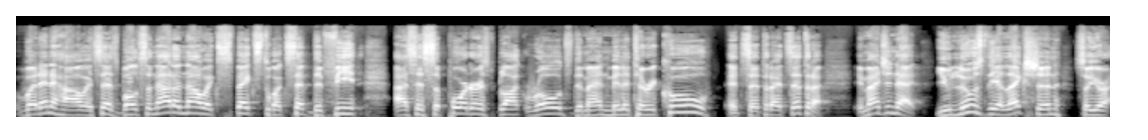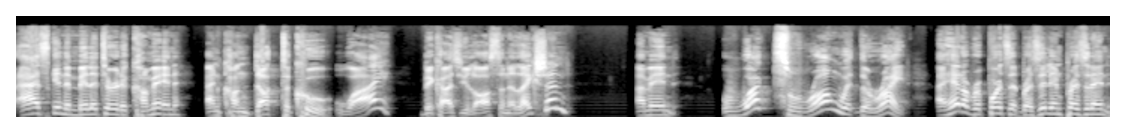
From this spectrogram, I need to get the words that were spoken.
But anyhow, it says Bolsonaro now expects to accept defeat as his supporters block roads, demand military coup, etc., etc. Imagine that you lose the election, so you're asking the military to come in and conduct a coup. Why? Because you lost an election. I mean, what's wrong with the right? Ahead of reports that Brazilian President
